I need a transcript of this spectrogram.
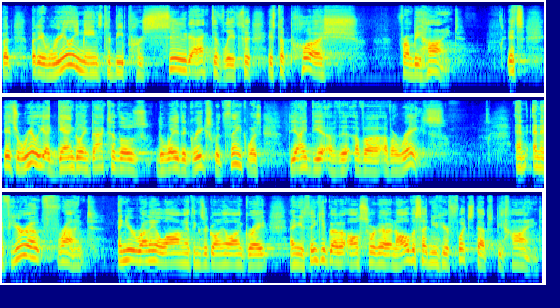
But, but it really means to be pursued actively, it's to, it's to push from behind. It's, it's really, again, going back to those, the way the Greeks would think was the idea of, the, of, a, of a race. And, and if you're out front and you're running along and things are going along great, and you think you've got it all sorted out, and all of a sudden you hear footsteps behind,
